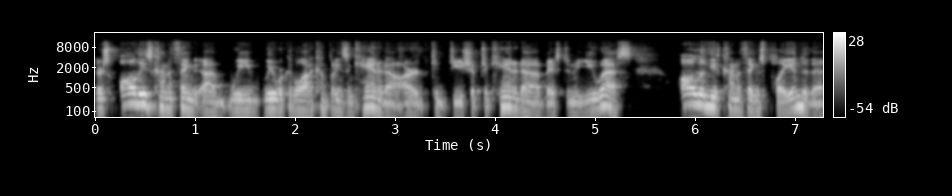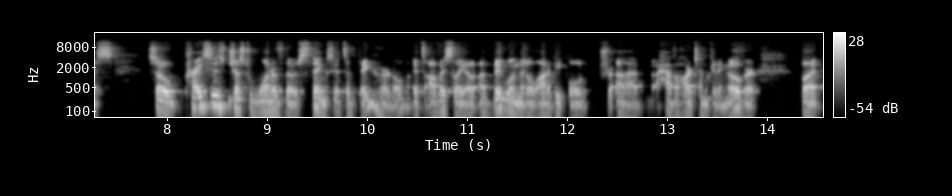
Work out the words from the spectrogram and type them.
There's all these kind of things. Uh, we we work with a lot of companies in Canada. Are do you ship to Canada based in the U.S.? All of these kind of things play into this. So price is just one of those things. It's a big hurdle. It's obviously a, a big one that a lot of people uh, have a hard time getting over. But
